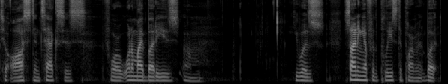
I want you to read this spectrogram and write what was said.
to Austin, Texas, for one of my buddies. Um, he was signing up for the police department, but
